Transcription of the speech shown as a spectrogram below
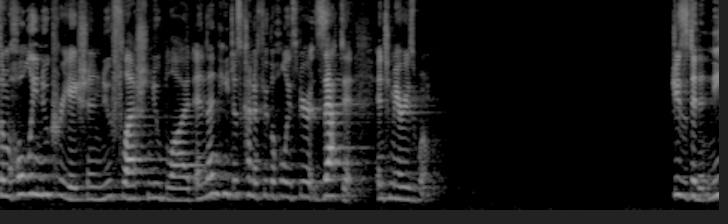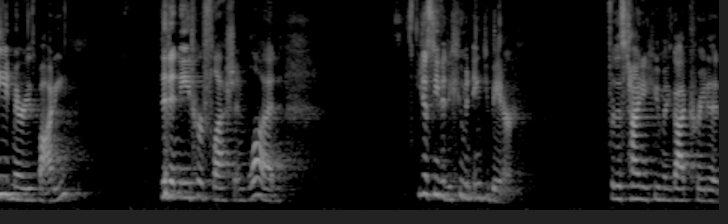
Some holy new creation, new flesh, new blood, and then he just kind of, through the Holy Spirit, zapped it into Mary's womb. Jesus didn't need Mary's body, didn't need her flesh and blood. He just needed a human incubator for this tiny human God created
